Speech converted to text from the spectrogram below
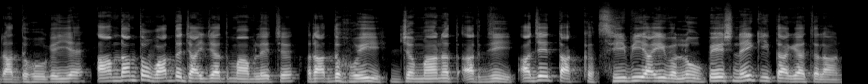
ਰੱਦ ਹੋ ਗਈ ਹੈ। ਆਮਦਨ ਤੋਂ ਵੱਧ ਜਾਇਦਾਦ ਮਾਮਲੇ 'ਚ ਰੱਦ ਹੋਈ ਜ਼ਮਾਨਤ ਅਰਜ਼ੀ ਅਜੇ ਤੱਕ ਸੀਬੀਆਈ ਵੱਲੋਂ ਪੇਸ਼ ਨਹੀਂ ਕੀਤਾ ਗਿਆ ਚਲਾਨ।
